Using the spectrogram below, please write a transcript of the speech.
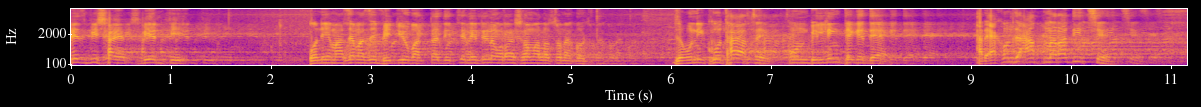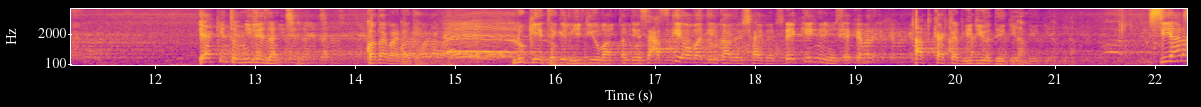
রেজবি সাহেব বিএনপি। উনি মাঝে মাঝে ভিডিও বার্তা দিচ্ছেন এটা ওরা সমালোচনা করতেন যে উনি কোথায় আছে, কোন বিল্ডিং থেকে দেয়। আর এখন যে আপনারা দিচ্ছেন, একই তো মিলে যাচ্ছে। কথা কয় না লুকিয়ে থেকে ভিডিও বার্তা দিয়েছে। আজকে ওবায়দুল কাদের সাহেবের ব্রেকিং নিউজ একেবারে টাটকা একটা ভিডিও দেখলাম। সিয়ারা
